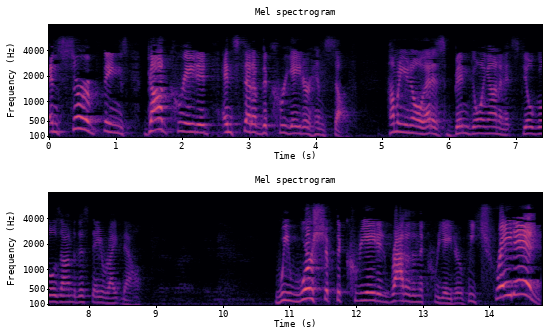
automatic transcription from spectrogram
and served things God created instead of the Creator Himself. How many of you know that has been going on and it still goes on to this day right now? We worship the created rather than the Creator. We trade in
